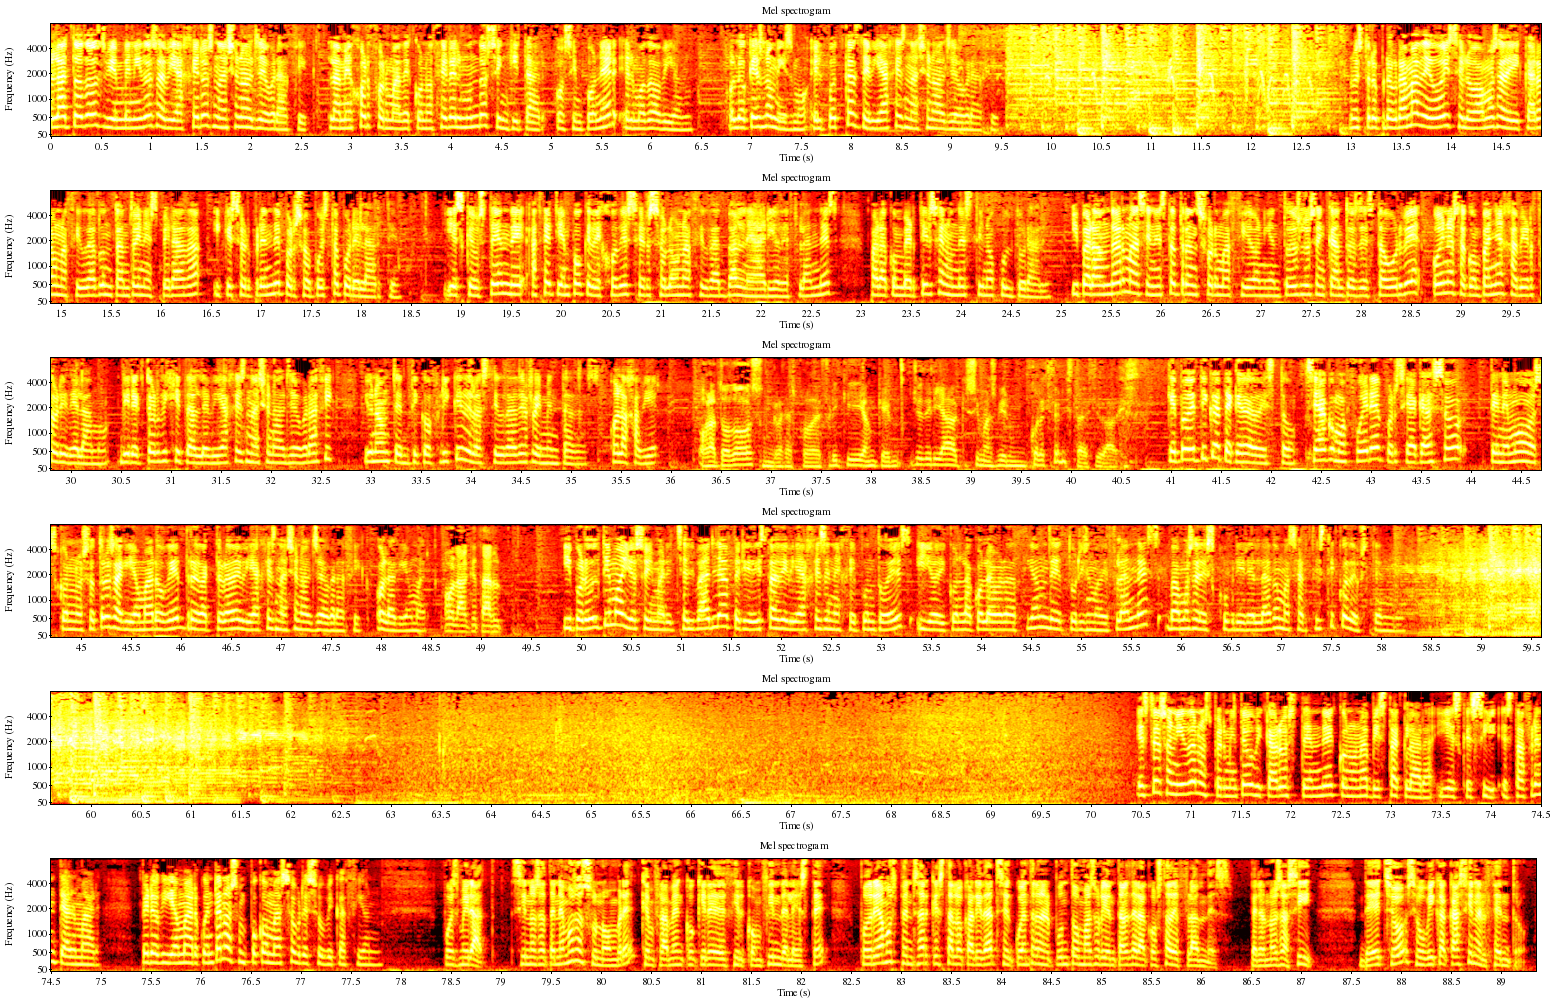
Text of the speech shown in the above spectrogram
Hola a todos, bienvenidos a Viajeros National Geographic, la mejor forma de conocer el mundo sin quitar o sin poner el modo avión, o lo que es lo mismo, el podcast de Viajes National Geographic. Nuestro programa de hoy se lo vamos a dedicar a una ciudad un tanto inesperada y que sorprende por su apuesta por el arte. Y es que Ostende hace tiempo que dejó de ser solo una ciudad balneario de Flandes para convertirse en un destino cultural. Y para ahondar más en esta transformación y en todos los encantos de esta urbe, hoy nos acompaña Javier Zoridelamo, director digital de Viajes National Geographic y un auténtico friki de las ciudades reinventadas. Hola Javier. Hola a todos, gracias por lo de friki, aunque yo diría que soy más bien un coleccionista de ciudades. Qué poético te ha quedado esto. Sea como fuere, por si acaso, tenemos con nosotros a Guiomar Oguet, redactora de Viajes National Geographic. Hola Guiomar. Hola, ¿qué tal? Y por último, yo soy Marichel Batlla, periodista de viajes en EG.es y hoy, con la colaboración de Turismo de Flandes, vamos a descubrir el lado más artístico de Ostende. Este sonido nos permite ubicar Ostende con una vista clara, y es que sí, está frente al mar. Pero Guiomar, cuéntanos un poco más sobre su ubicación. Pues mirad, si nos atenemos a su nombre, que en flamenco quiere decir confín del este, podríamos pensar que esta localidad se encuentra en el punto más oriental de la costa de Flandes, pero no es así. De hecho, se ubica casi en el centro.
